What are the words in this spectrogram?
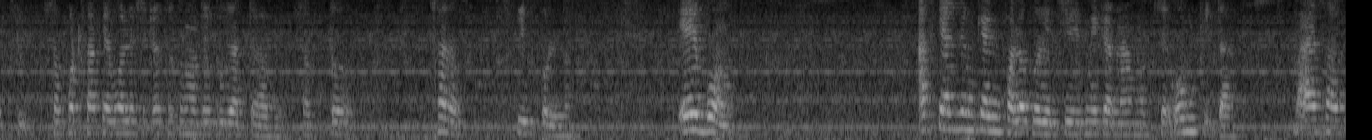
একটু। সাপোর্ট কাকে বলে সেটা তো তোমাদের বোঝাতে হবে। সব তো ছাড়ো স্ক্রিপ্ট করলাম এবং আজকে একজনকে আমি ফলো করেছি, মেয়েটার নাম হচ্ছে অঙ্কিতা। বয়স হবে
